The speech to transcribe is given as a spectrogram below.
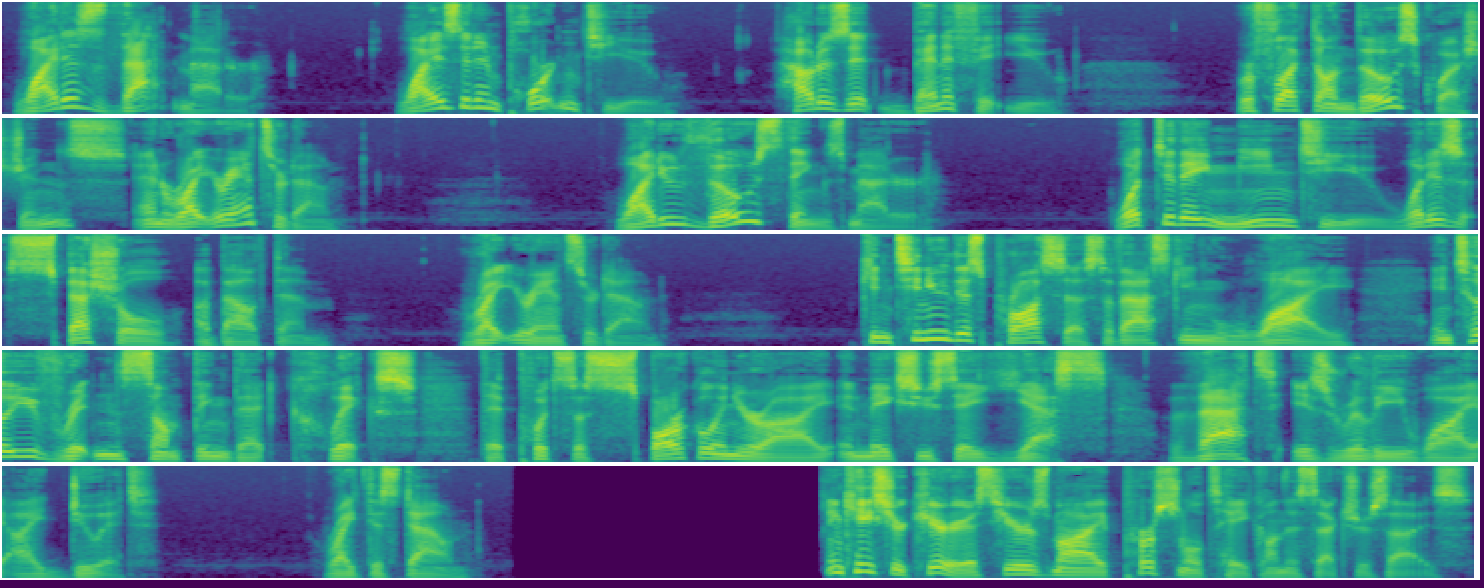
Why does that matter? Why is it important to you? How does it benefit you? Reflect on those questions and write your answer down. Why do those things matter? What do they mean to you? What is special about them? Write your answer down. Continue this process of asking why until you've written something that clicks, that puts a sparkle in your eye and makes you say, Yes, that is really why I do it. Write this down. In case you're curious, here's my personal take on this exercise.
